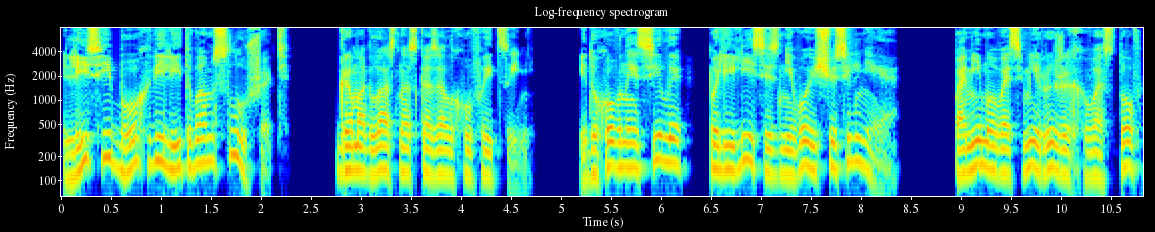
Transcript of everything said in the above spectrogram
«Лисий бог велит вам слушать», – громогласно сказал Хуфэйцинь. И духовные силы полились из него еще сильнее. Помимо восьми рыжих хвостов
